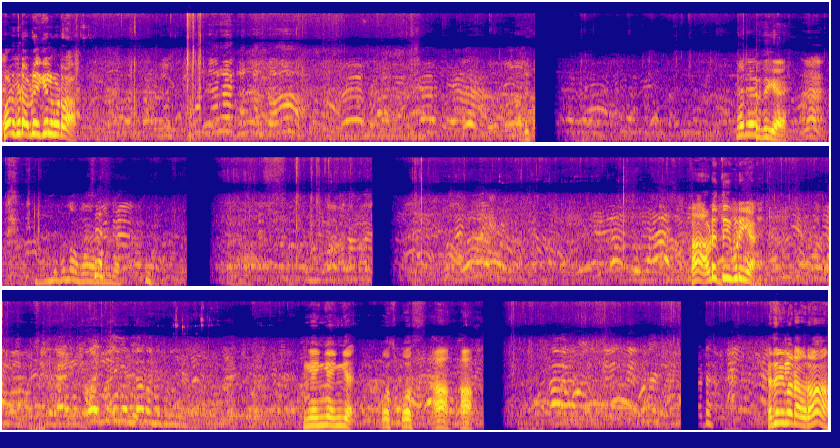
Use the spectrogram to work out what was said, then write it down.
போடு போடு அப்படியே கீழே போடுறா. எடுத்துக்க? ஆ அப்படியே தூக்கி பிடிங்க. இங்க இங்க இங்க. போஸ் போஸ். ஆ ஆ. எத்தனை கிலோடா வரும்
